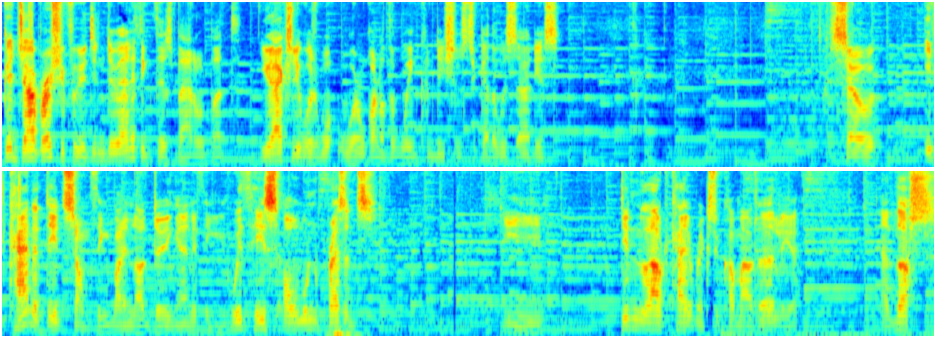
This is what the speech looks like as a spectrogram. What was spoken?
Good job, Urshifu. You didn't do anything this battle, but you actually was were one of the win conditions together with Xerneas. So it kinda did something by not doing anything. With his own presence, he didn't allow Calyrex to come out earlier. And thus,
